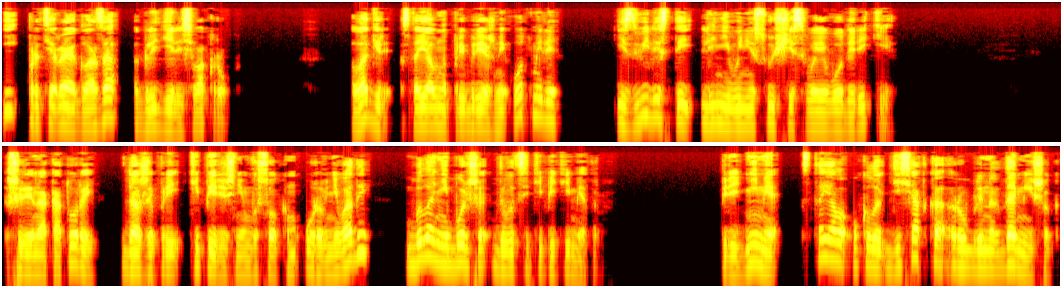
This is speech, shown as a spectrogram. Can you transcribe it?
и, протирая глаза, огляделись вокруг. Лагерь стоял на прибрежной отмеле, извилистой, лениво несущей свои воды реки, ширина которой, даже при теперешнем высоком уровне воды, была не больше 25 метров. Перед ними стояло около десятка рубленых домишек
